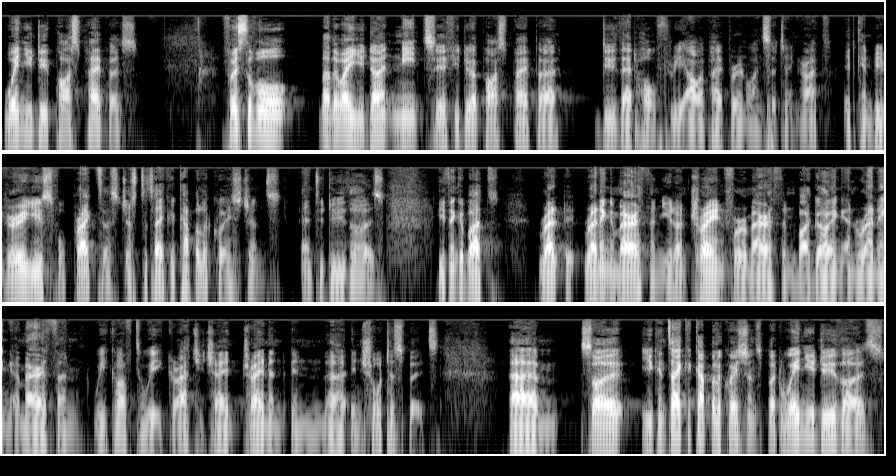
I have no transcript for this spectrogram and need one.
when you do past papers, first of all, by the way, you don't need to, if you do a past paper, do that whole three hour paper in one sitting, right? It can be very useful practice just to take a couple of questions and to do those. You think about ra- running a marathon. You don't train for a marathon by going and running a marathon week after week, right? You tra- train in, in, uh, in shorter spurts. Um, so you can take a couple of questions, but when you do those,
